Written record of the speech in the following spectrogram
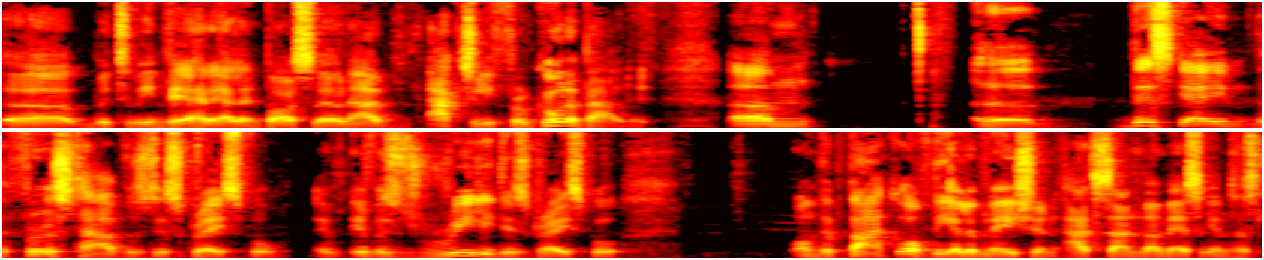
uh, between Villarreal and Barcelona. I actually forgot about it. Um, uh, this game the first half was disgraceful. It, it was really disgraceful on the back of the elimination at San Mamés against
